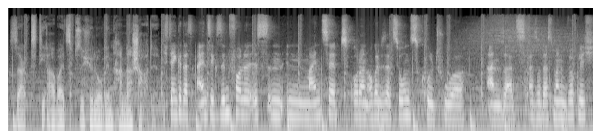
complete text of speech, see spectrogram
sagt die Arbeitspsychologin Hanna Schade. Ich denke, das einzig Sinnvolle ist ein, ein Mindset oder ein Organisationskulturansatz. Also, dass man wirklich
